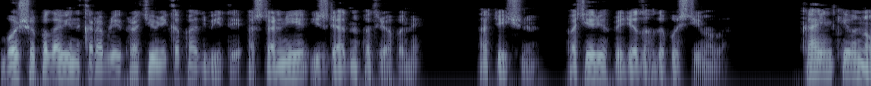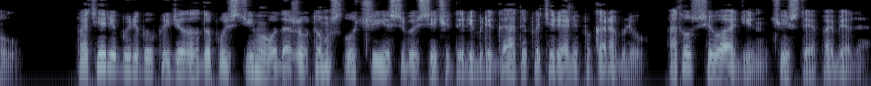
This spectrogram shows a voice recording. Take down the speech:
Больше половины кораблей противника подбиты, остальные изрядно потрепаны. Отлично. Потери в пределах допустимого. Каин кивнул. Потери были бы в пределах допустимого даже в том случае, если бы все четыре бригады потеряли по кораблю. А тут всего один, чистая победа.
